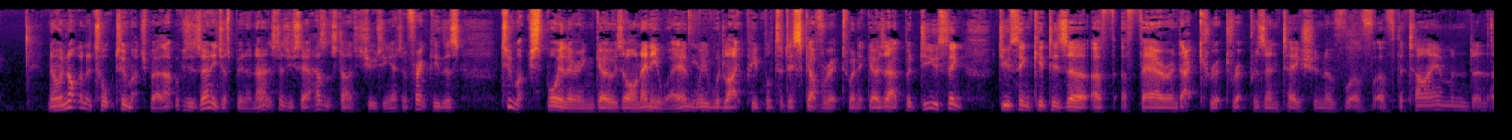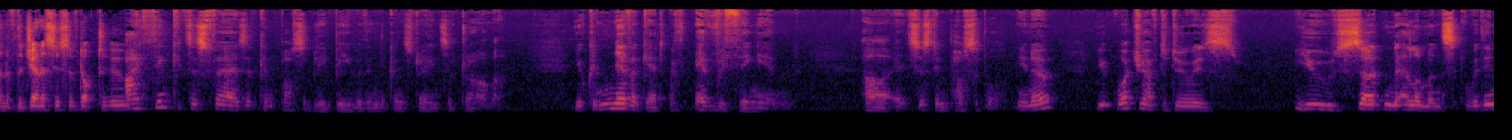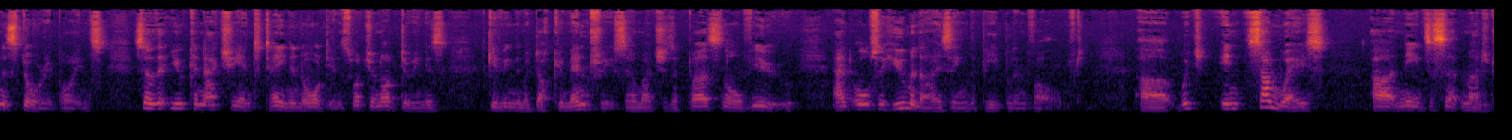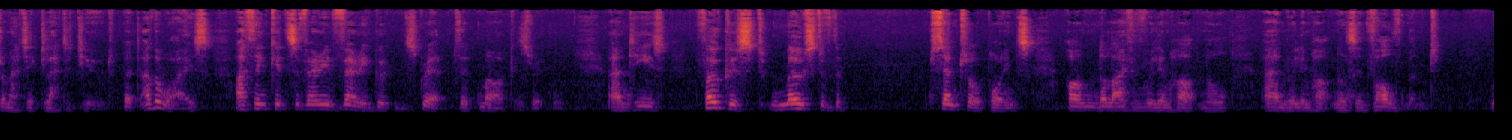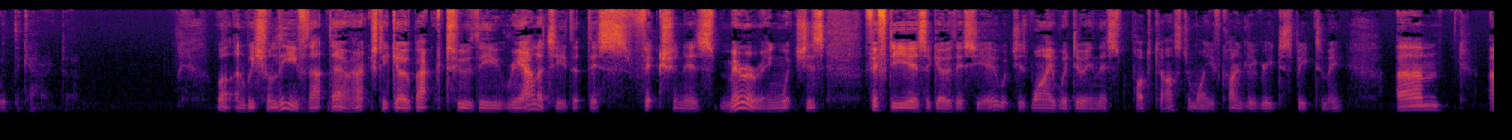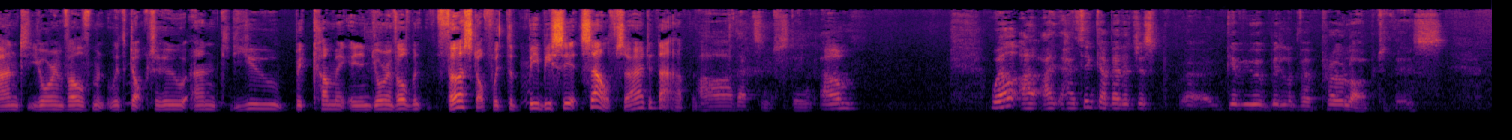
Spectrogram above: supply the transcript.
Now, we're not going to talk too much about that because it's only just been announced. As you say, it hasn't started shooting yet, and frankly, there's too much spoilering goes on anyway, and we would like people to discover it when it goes out. But do you think do you think it is a, a, a fair and accurate representation of, of, of the time and, and of the genesis of Doctor Who? I think it's as fair as it can possibly be within the constraints of drama. You can never get everything in. Uh, it's just impossible. You know, you, what you have to do is use certain elements within a story points so that you can actually entertain an audience. What you're not doing is giving them a documentary so much as a personal view and also humanizing the people involved, uh, which in some ways uh, needs a certain amount of dramatic latitude. But otherwise, I think it's a very, very good script that Mark has written. And he's focused most of the central points on the life of William Hartnell and William Hartnell's involvement with the character. Well, and we shall leave that there and actually go back to the reality that this fiction is mirroring, which is 50 years ago this year, which is why we're doing this podcast and why you've kindly agreed to speak to me. Um, and your involvement with Doctor Who and you becoming, in your involvement first off with the BBC itself. So, how did that happen? Ah, that's interesting. Um, well, I, I think I better just give you a bit of a prologue to this.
